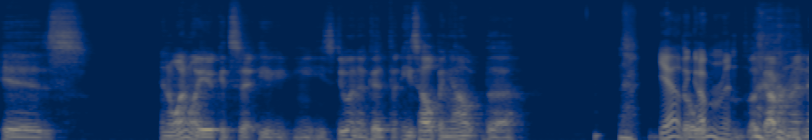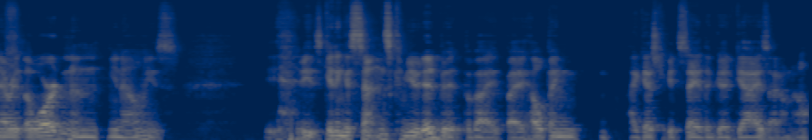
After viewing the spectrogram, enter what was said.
is, in one way, you could say he, he's doing a good thing. He's helping out the yeah, the, government. the government and every the warden, and you know he's he's getting his sentence commuted, but by by helping, I guess you could say the good guys. I don't know,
